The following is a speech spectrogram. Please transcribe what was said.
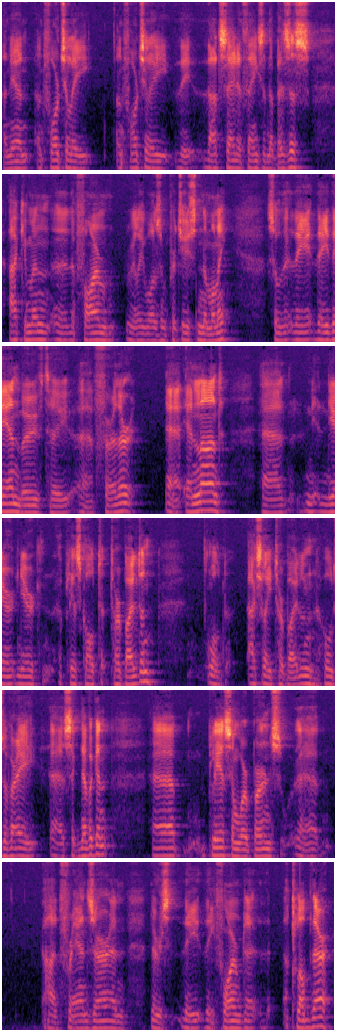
And then unfortunately unfortunately the that side of things in the business acumen uh, the farm really wasn't producing the money so they they then moved to uh, further uh, inland uh, near near a place called Tarbolton well actually Tarbolton holds a very uh, significant uh, place and where Burns uh, had friends there, and there's they they formed a, a club there,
